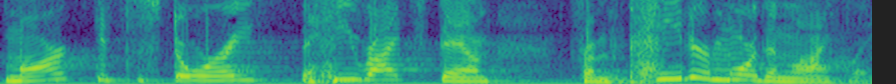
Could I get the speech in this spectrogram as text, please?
Mark gets the story that he writes down from Peter more than likely.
